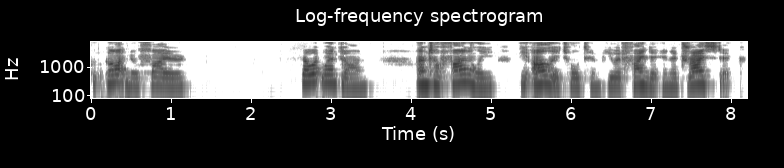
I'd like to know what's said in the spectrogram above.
but got no fire. So it went on, until finally the Ale told him he would find it in a dry stick.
